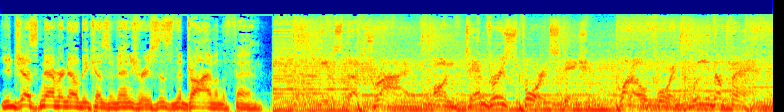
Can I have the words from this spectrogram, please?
you just never know because of injuries. This is the drive on the fan. It's the drive on Denver Sports Station 1043 The Fan.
